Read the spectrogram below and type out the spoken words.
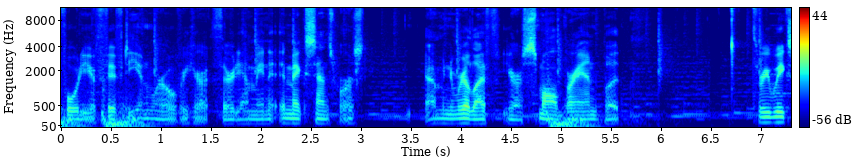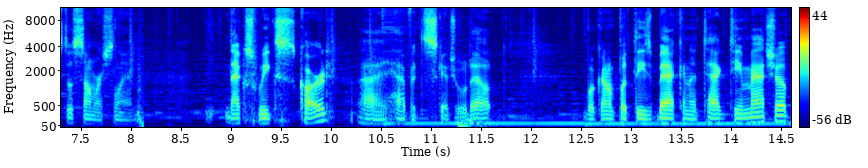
40 or 50 and we're over here at 30 i mean it, it makes sense we're i mean in real life you're a small brand but three weeks to SummerSlam. Next week's card, I have it scheduled out. we're gonna put these back in a tag team matchup.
